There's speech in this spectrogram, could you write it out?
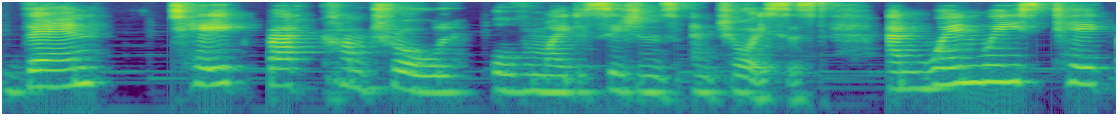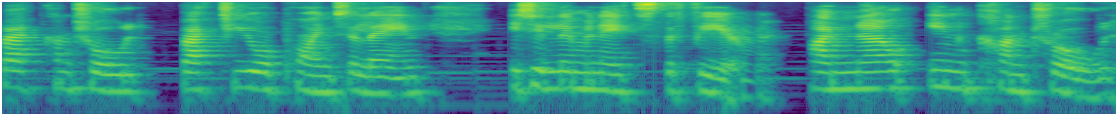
Then take back control over my decisions and choices. And when we take back control, back to your point, Elaine, it eliminates the fear. I'm now in control.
